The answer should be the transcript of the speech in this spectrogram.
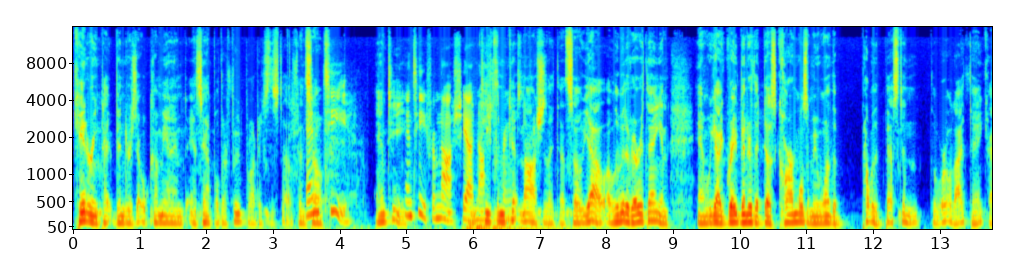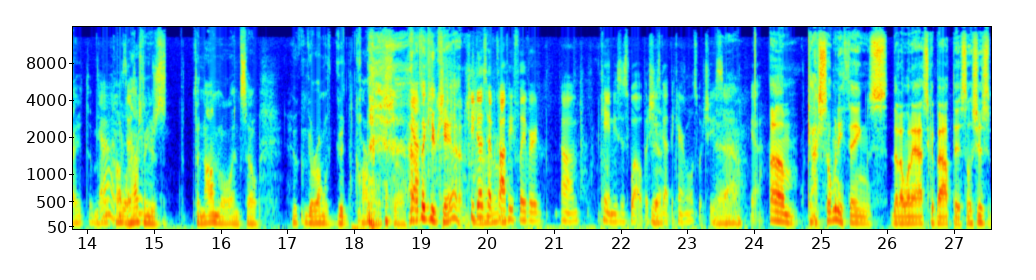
catering type vendors that will come in and, and sample their food products and stuff. And, And so, tea. and tea. And tea from Nosh. Yeah, and Nosh tea from T-. Nosh, like that. So yeah, a little bit of everything, and and we got a great vendor that does caramels. I mean, one of the probably the best in the world, I think. I the Yeah, I think Colorado so, hash too. slinger is phenomenal, and so who can go wrong with good caramels? So I don't think you can. She does have coffee flavored um, candies as well, but she's Yeah. got the caramels, which she's Yeah. uh, yeah. Um, gosh, so many things that I want to ask about this. Let's just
